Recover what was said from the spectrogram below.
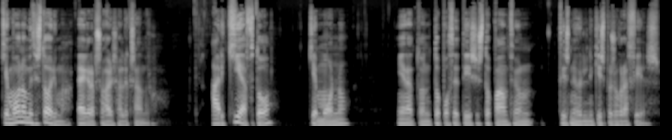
και μόνο μυθιστόρημα έγραψε ο Άρης Αλεξάνδρου. Αρκεί αυτό και μόνο για να τον τοποθετήσεις στο πάνθεον της νεοελληνικής πεζογραφίας.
